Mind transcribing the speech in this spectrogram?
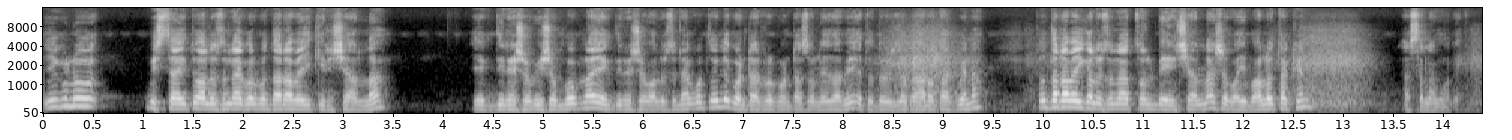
এগুলো বিস্তারিত আলোচনা করব ধারাবাহিক ইনশাআল্লাহ। একদিনে সবই সম্ভব নয়, একদিনে সব আলোচনা করতে হলে ঘণ্টার পর ঘণ্টা চলে যাবে, এত ধৈর্য কারও থাকবে না। তো ধারাবাহিক আলোচনা চলবে ইনশাআল্লাহ, সবাই ভালো থাকেন। আসসালামু আলাইকুম।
